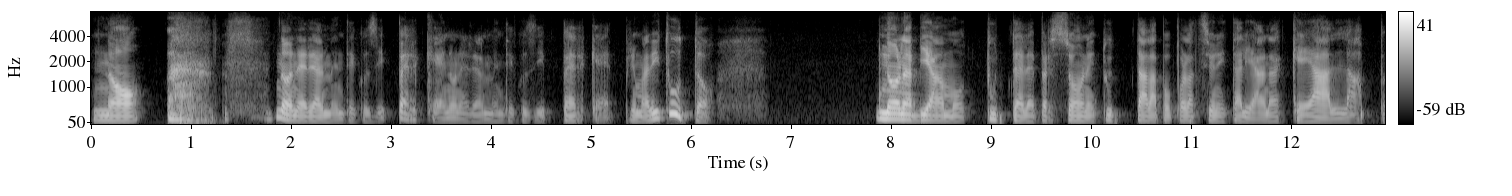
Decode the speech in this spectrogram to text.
No, non è realmente così. Perché non è realmente così? Perché, prima di tutto, non abbiamo tutte le persone, tutta la popolazione italiana che ha l'app,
